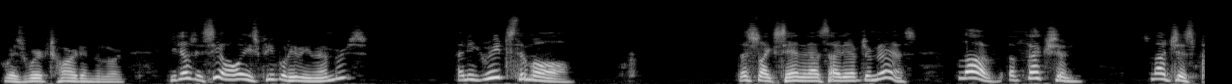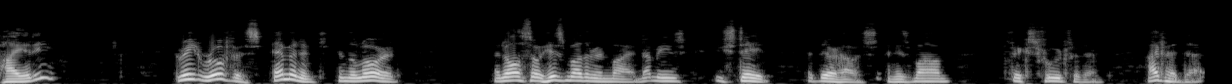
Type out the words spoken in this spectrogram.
who has worked hard in the Lord. He doesn't see all these people he remembers, and he greets them all. That's like standing outside after Mass. Love, affection. It's not just piety. Greet Rufus, eminent in the Lord, and also his mother and mine. That means he stayed at their house, and his mom fixed food for them. I've had that.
